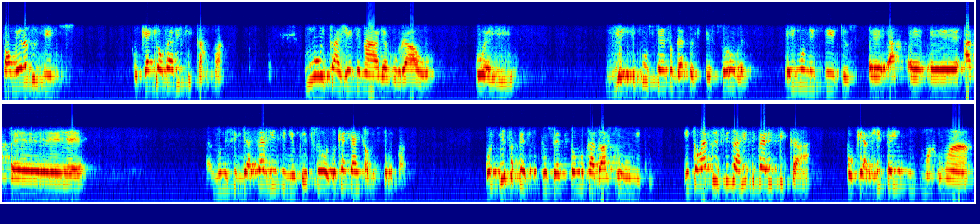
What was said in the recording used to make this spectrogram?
Palmeira dos Índios, o que é que eu verificava? Muita gente na área rural, o Eli, 20% dessas pessoas em municípios é, é, é, até município de até 20 mil pessoas, o que é que a gente observa? 80% estão no cadastro único. Então é preciso a gente verificar, porque aqui tem uma, uma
